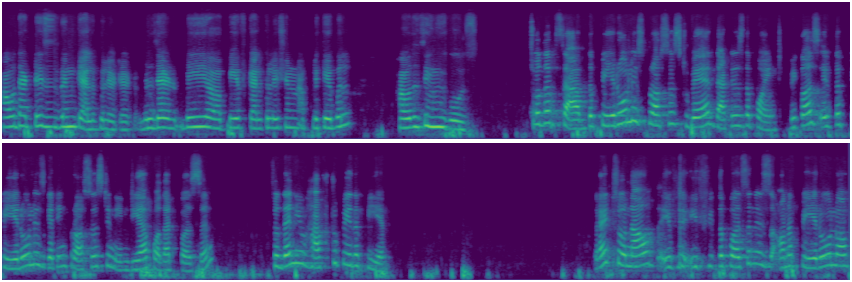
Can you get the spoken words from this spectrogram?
how that is been calculated? Will there be a PF calculation applicable? How the thing goes? So the sa- the payroll is processed where that is the point because if the payroll is getting processed in India for that person, so then you have to pay the PF. Right. So now if if the person is on a payroll of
